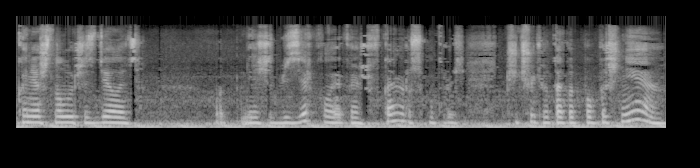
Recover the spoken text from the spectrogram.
конечно, лучше сделать Вот я сейчас без зеркала, я, конечно, в камеру смотрюсь. Чуть-чуть вот так вот попышнее,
